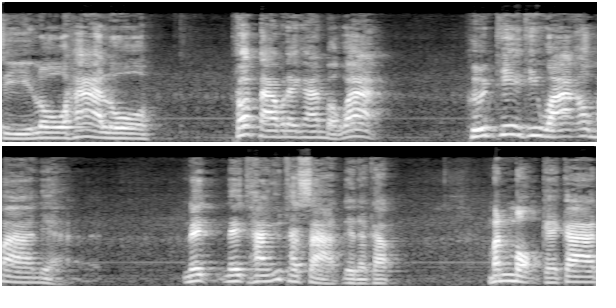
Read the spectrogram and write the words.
สี่โลห้าโล เพราะตามรายงานบอกว่า พื้นที่ที่ว้าเข้ามาเนี่ย ในในทางยุทธศาสตร์เนี่ยนะครับ มันเหมาะแก่การ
